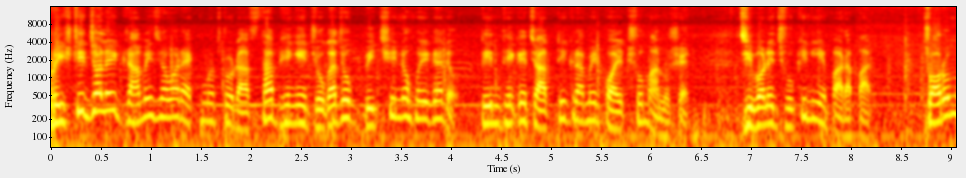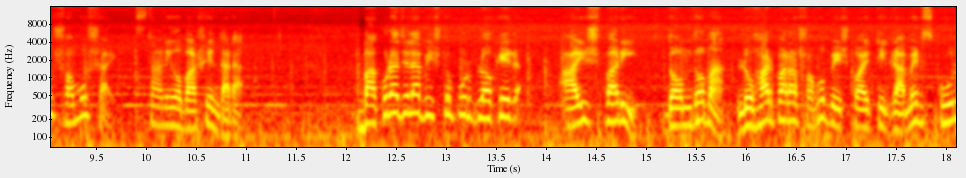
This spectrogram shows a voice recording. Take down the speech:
বৃষ্টির জলে গ্রামে যাওয়ার একমাত্র রাস্তা ভেঙে যোগাযোগ বিচ্ছিন্ন হয়ে গেল তিন থেকে চারটি গ্রামের কয়েকশো মানুষের। জীবনে ঝুঁকি নিয়ে পারাপার। চরম সমস্যায় স্থানীয় বাসিন্দারা। বাঁকুড়া জেলা বিষ্ণুপুর ব্লকের আইসবাড়ি দমদমা, লোহারপাড়া সহ বেশ কয়েকটি গ্রামের স্কুল,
